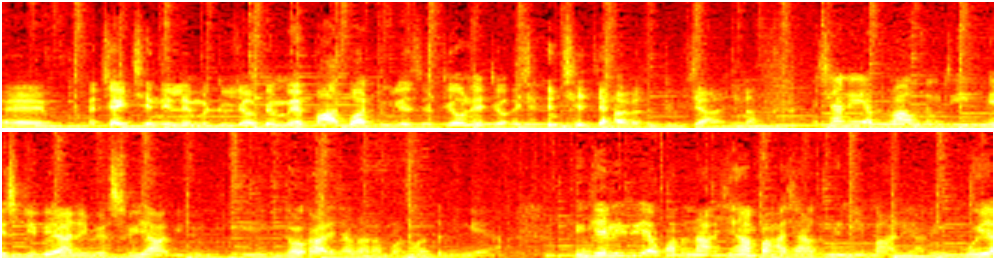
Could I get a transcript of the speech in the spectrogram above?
အဲအကြိုက်ချင်းတွေလည်းမတူကြဘူးဒါပေမဲ့ဘာသွားတူလဲဆိုတယောက်နဲ့တယောက်အရင်ချစ်ကြတော့တူကြတယ်နော်အချမ်းလေးကပထမဆုံးဒီ Miss People ကနေပဲဆွရပြီးဒီလောကတွေရောက်လာတာပေါ့နော်တနည်းငယ်ကငယ်ငယ်လေးတွေကဝါသနာအရန်ပါကြတာသူညီမတွေကလေမွေးရ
